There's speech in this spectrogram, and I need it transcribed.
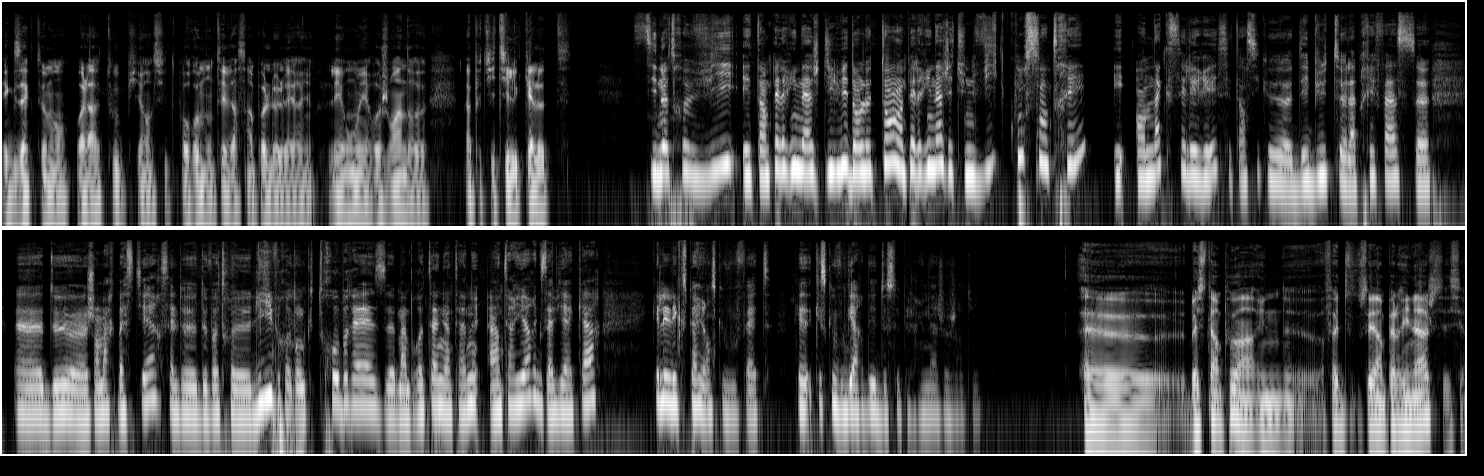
Exactement, voilà, tout. Puis ensuite, pour remonter vers Saint-Paul-de-Léon et rejoindre ma petite île Calotte. Si notre vie est un pèlerinage dilué dans le temps, un pèlerinage est une vie concentrée et en accéléré. C'est ainsi que débute la préface euh, de Jean-Marc Bastière, celle de, votre livre, donc Trop braise, ma Bretagne intérieure, Xavier Accard. Quelle est l'expérience que vous faites Qu'est-ce que vous gardez de ce pèlerinage aujourd'hui? Euh, bah, un peu un, une, en fait, vous savez, un pèlerinage, c'est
